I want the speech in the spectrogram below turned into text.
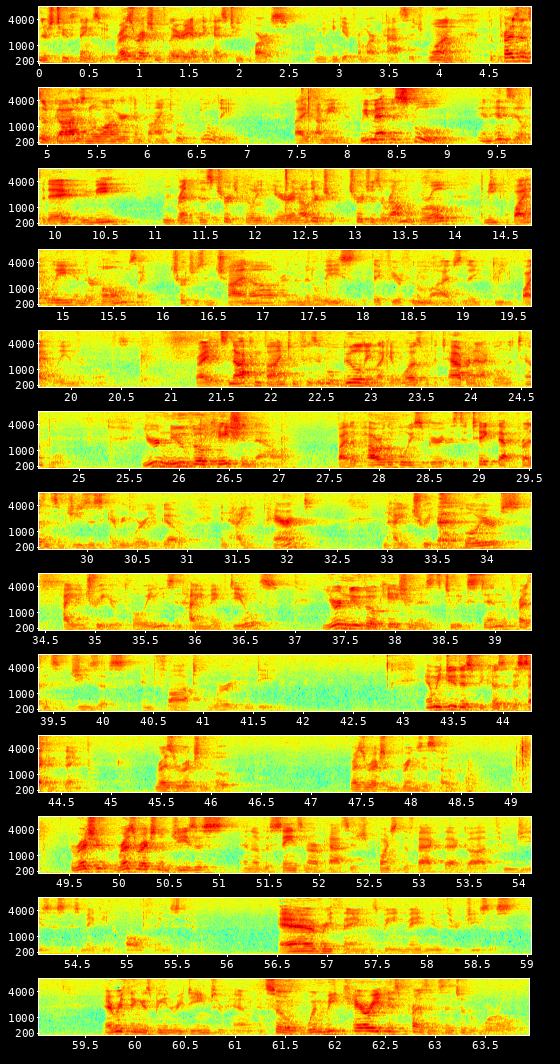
and there's two things. Resurrection clarity, I think, has two parts, and we can get from our passage. One, the presence of God is no longer confined to a building. Right? I mean, we met in a school in Hinsdale today. We meet, we rent this church building here, and other ch- churches around the world meet quietly in their homes, like churches in China or in the Middle East that they fear for their hmm. lives, and they meet quietly in their homes. Right? It's not confined to a physical building like it was with the tabernacle and the temple. Your new vocation now by the power of the Holy Spirit is to take that presence of Jesus everywhere you go in how you parent, and how you treat your employers, how you treat your employees, and how you make deals. Your new vocation is to extend the presence of Jesus in thought, word, and deed. And we do this because of the second thing resurrection hope. Resurrection brings us hope. The resurrection of Jesus and of the saints in our passage points to the fact that God, through Jesus, is making all things new. Everything is being made new through Jesus. Everything is being redeemed through him. And so when we carry his presence into the world,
